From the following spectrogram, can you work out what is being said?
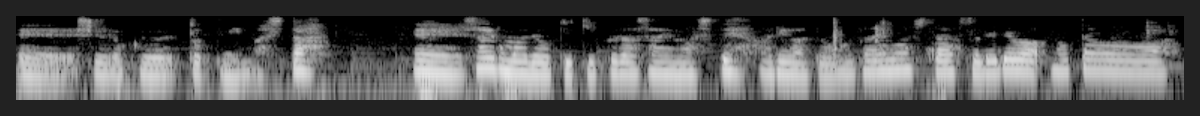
えー、収録撮ってみました。えー、最後までお聴きくださいましてありがとうございました。それではまた。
